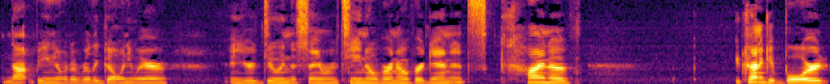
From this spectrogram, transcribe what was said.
not being able to really go anywhere and you're doing the same routine over and over again, it's kind of, you kind of get bored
